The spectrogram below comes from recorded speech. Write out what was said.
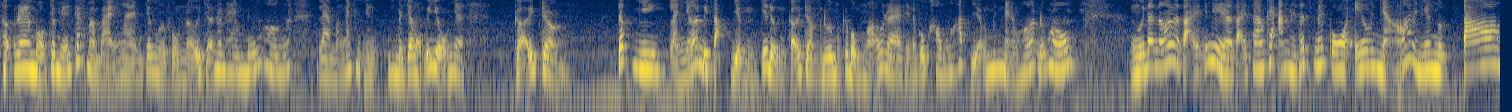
Thật ra một trong những cách mà bạn làm cho người phụ nữ trở nên ham muốn hơn á là bằng cách mình cho một ví dụ nha, cởi trần. Tất nhiên là nhớ đi tập dùm chứ đừng cởi trần đưa một cái bụng mở ra thì nó cũng không có hấp dẫn miếng nào hết, đúng không? Người ta nói là tại, giống như là tại sao các anh thì thích mấy cô eo nhỏ là nha, ngực to,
